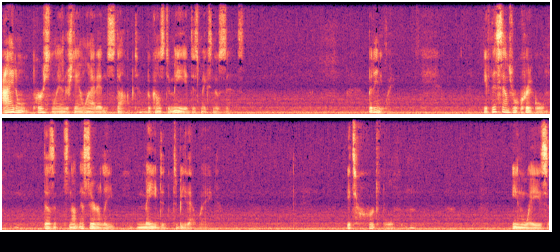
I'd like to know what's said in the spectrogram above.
I don't personally understand why it hadn't stopped, because to me it just makes no sense. But anyway, if this sounds real critical, doesn't it's not necessarily made to, to be that way. It's hurtful in ways,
